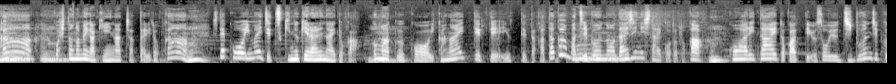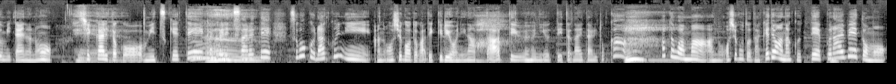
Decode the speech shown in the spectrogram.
か、うんこう人の目が気になっちゃったりとか、うん。してこういまいち突き抜けられないとか、ううん。まくこういかないって言って言ってた方が、まあ、自分の大事にしたいこととか、うん。こうありたいとかっていうそういう自分軸みたいなのをしっかりとこう見つけてうん。確立されてすごく楽にあのお仕事ができるようになったっていうふうに言っていただいたりとか。あとはまああのお仕事だけではなくてプライベートも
